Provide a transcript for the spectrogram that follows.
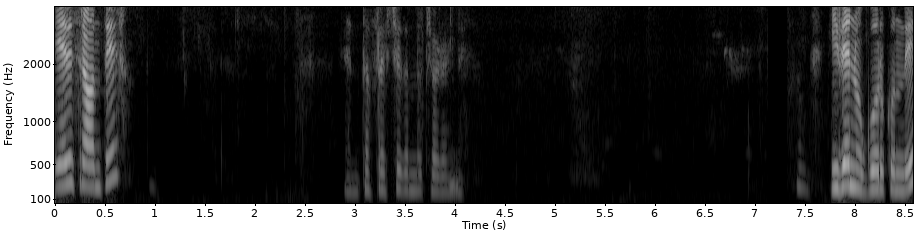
ఏది శ్రావంతి? ఎంత ఫ్రెష్గా ఉందో చూడండి. ఇదే నువ్వు కోరుకుంది?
